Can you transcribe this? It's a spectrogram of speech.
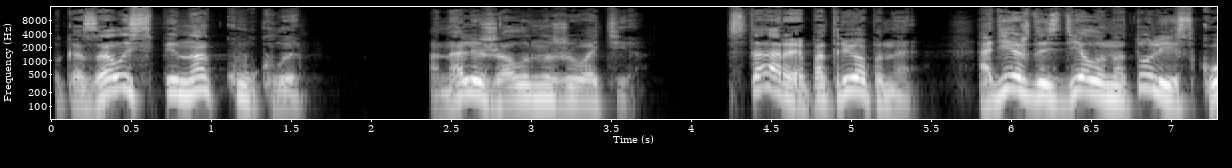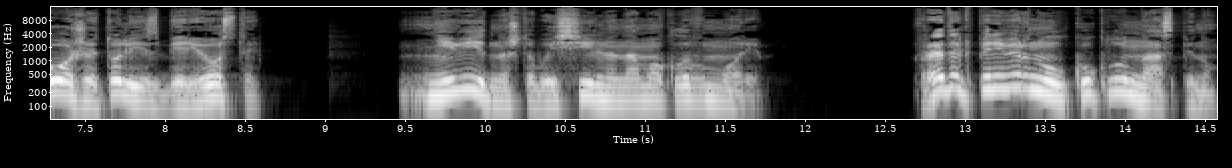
Показалась спина куклы. Она лежала на животе. Старая, потрепанная. Одежда сделана то ли из кожи, то ли из бересты. Не видно, чтобы сильно намокла в море. Фредерик перевернул куклу на спину.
